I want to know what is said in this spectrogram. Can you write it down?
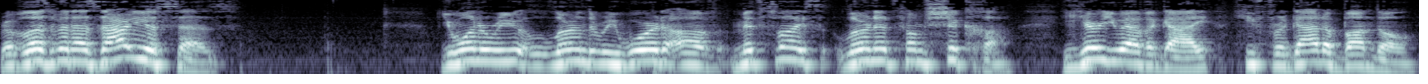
Rabbi Lezben Azariah says, you want to re- learn the reward of mitzvahs? Learn it from shikha. Here you have a guy, he forgot a bundle.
